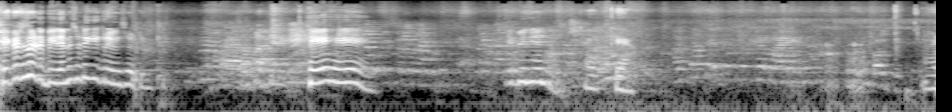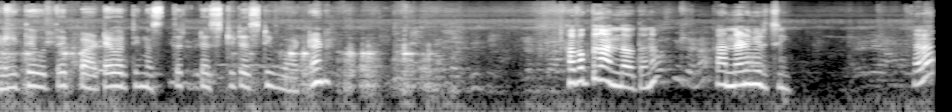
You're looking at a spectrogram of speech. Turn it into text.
हे कशासाठी बिर्याणीसाठी की ग्रेव्हीसाठी? हे हे. ओके. आणि इथे होते पाट्यावरती मस्त टेस्टी टेस्टी वाटण. हा फक्त कांदा होता ना? कांदा आणि मिरची. है ना?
